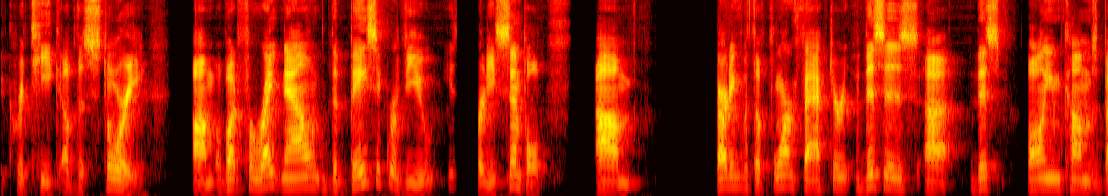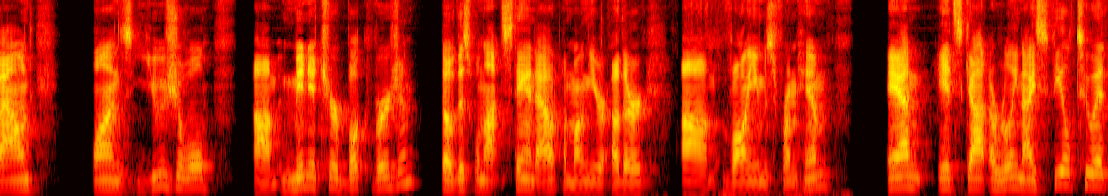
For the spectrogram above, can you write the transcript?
the critique of the story. Um, but for right now, the basic review is pretty simple. Um, starting with the form factor, this is uh, this volume comes bound one's usual um, miniature book version, so this will not stand out among your other um, volumes from him. And it's got a really nice feel to it.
